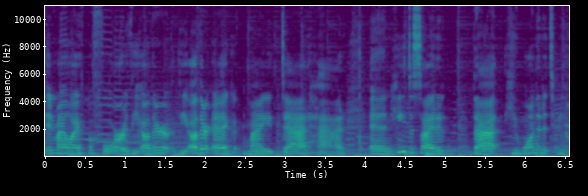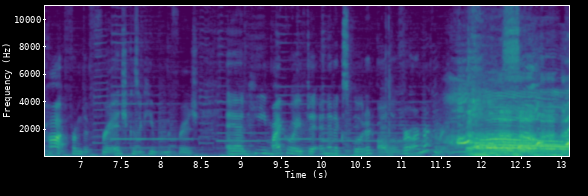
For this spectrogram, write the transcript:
in my life before. The other the other egg my dad had, and he decided that he wanted it to be hot from the fridge because it came from the fridge, and he microwaved it and it exploded all over our microwave. Oh.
